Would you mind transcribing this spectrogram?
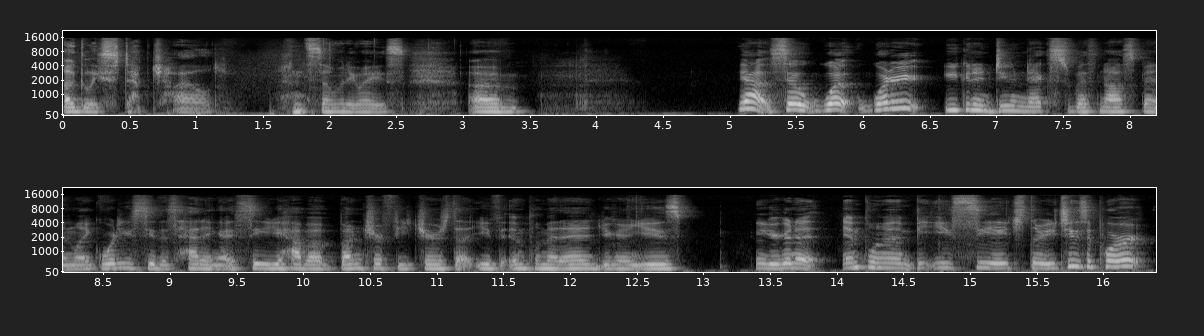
ugly stepchild in so many ways. Um, yeah. So what what are you gonna do next with Nosbin? Like, where do you see this heading? I see you have a bunch of features that you've implemented. You're gonna use. You're gonna implement E BECH32 support,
